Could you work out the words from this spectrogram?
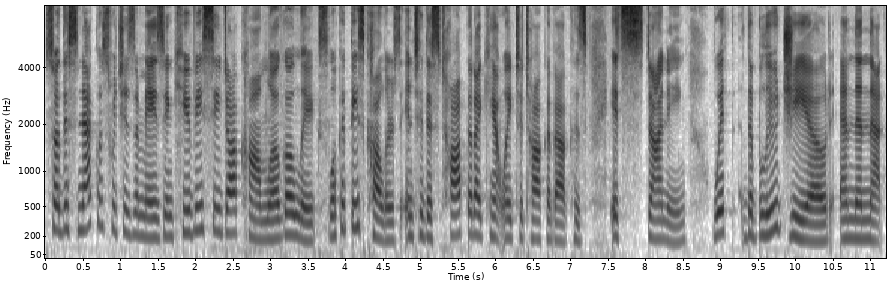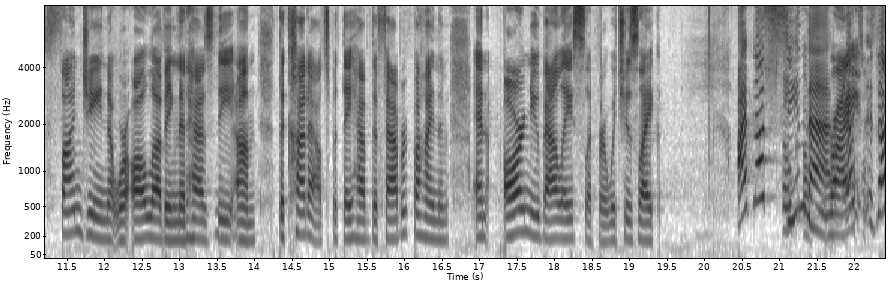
So this necklace, which is amazing, QVC.com, logo leaks. Look at these colors into this top that I can't wait to talk about because it's stunning with the blue geode and then that fun jean that we're all loving that has the um, the cutouts, but they have the fabric behind them, and our new ballet slipper, which is like I've not seen that. right? That's- Is that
